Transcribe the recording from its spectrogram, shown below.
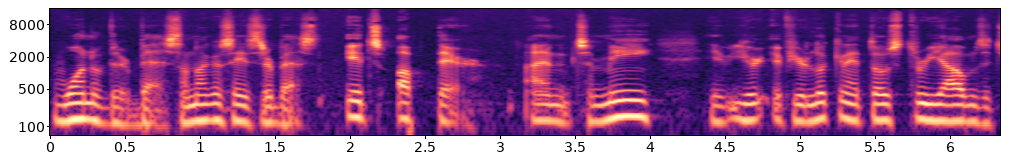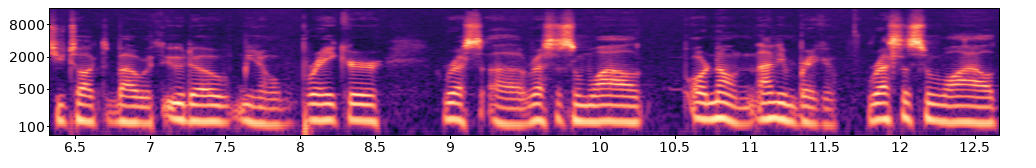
one of their best. I'm not going to say it's their best. It's up there. And to me, if you're if you're looking at those three albums that you talked about with Udo, you know, Breaker, Rest, uh, Restless and Wild, or no, not even Breaker, Restless and Wild,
